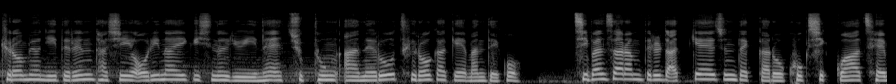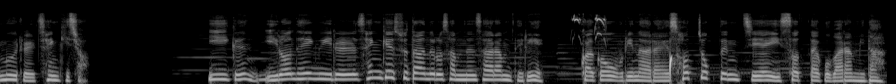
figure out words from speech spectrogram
그러면 이들은 다시 어린아이 귀신을 유인해 죽통 안으로 들어가게 만들고 집안 사람들을 낫게 해준 대가로 곡식과 재물을 챙기죠. 이익은 이런 행위를 생계수단으로 삼는 사람들이 과거 우리나라의 서쪽 등지에 있었다고 말합니다.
